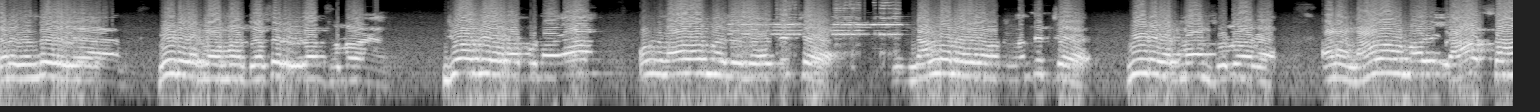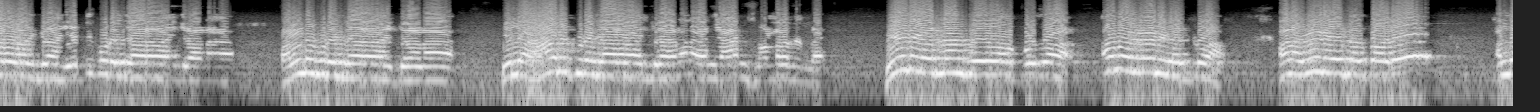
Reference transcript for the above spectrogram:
எனக்கு வந்து வீடு கட்டலாமா ட்ரெஸ் எடுக்கலாம்னு சொல்லுவாங்க ஜோதிகா என்ன பண்ணுவாங்க உனக்கு நாலாம் தேதி வந்துச்சு நல்ல நேரம் உனக்கு வந்துச்சு வீடு கட்டலாம்னு சொல்லுவாங்க. ஆனா நாலாம் மாதிரி யார் சாரம் வாங்கிக்கிறான்? எட்டு கூட ஜாரம் வாங்கிக்கிறானா? பன்னெண்டு கூட ஜாரம் வாங்கிக்கிறானா? இல்ல ஆறு கூட ஜாரம் வாங்கிக்கிறானா? நான் யாரும் சொல்றதில்லை. வீடு கட்டலாம்னு சொல்லுவாங்க பொதுவா ஆமா வீடு கட்டுவான். ஆனா வீடு கட்டின அந்த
